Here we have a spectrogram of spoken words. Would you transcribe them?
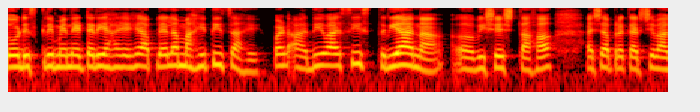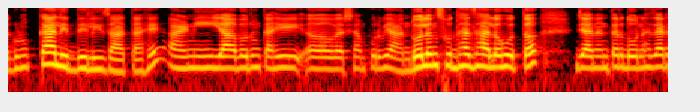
तो डिस्क्रिमिनेटरी आहे हे आपल्याला माहितीच आहे. पण आदिवासी स्त्रियांना विशेषत विशेषतः अशा प्रकारची वागणूक का दिली जात आहे? आणि यावरून काही वर्षांपूर्वी आंदोलनसुद्धा झालं होतं ज्यानंतर दोन हजार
